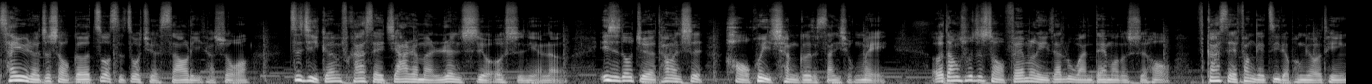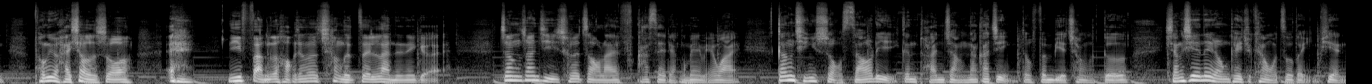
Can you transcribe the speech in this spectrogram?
参与了这首歌作词作曲的 Sally，他说自己跟 Fukase 家人们认识有二十年了，一直都觉得他们是好会唱歌的三兄妹。而当初这首《Family》在录完 demo 的时候，Fukase 放给自己的朋友听，朋友还笑着说：“哎，你反而好像是唱的最烂的那个。”哎，这张专辑除了找来 Fukase 两个妹妹外，钢琴手 Sally 跟团长 Nakajin 都分别唱了歌。详细的内容可以去看我做的影片。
